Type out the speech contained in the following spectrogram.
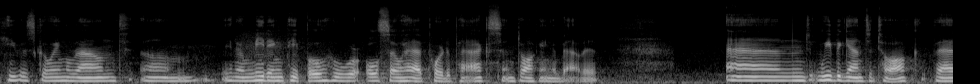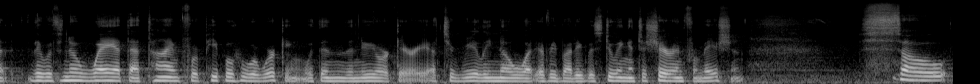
he was going around, um, you know, meeting people who were also had Portapaks and talking about it. And we began to talk that there was no way at that time for people who were working within the New York area to really know what everybody was doing and to share information. So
